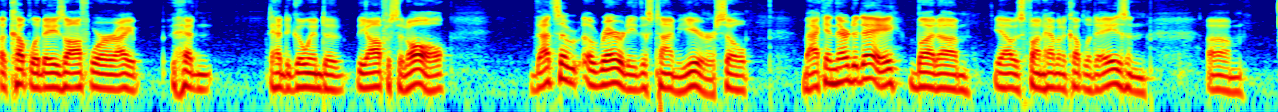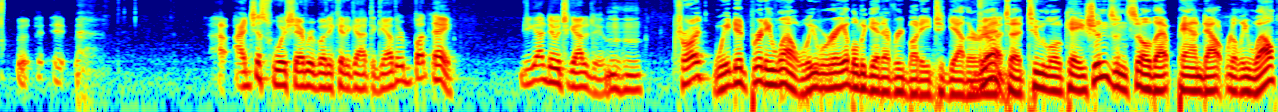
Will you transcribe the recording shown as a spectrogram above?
a couple of days off where I hadn't had to go into the office at all. That's a, a rarity this time of year. So back in there today. But um, yeah, it was fun having a couple of days and. Um, it, I just wish everybody could have got together. But hey, you got to do what you got to do. Mm-hmm. Troy? We did pretty well. We were able to get everybody together Good. at uh, two locations, and so that panned out really well.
